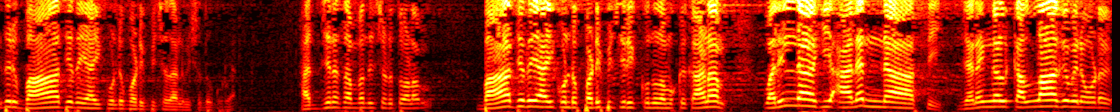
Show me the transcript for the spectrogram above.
ഇതൊരു ബാധ്യതയായിക്കൊണ്ട് പഠിപ്പിച്ചതാണ് വിശുദ്ധ ഖുർആൻ. ഹജ്ജിനെ സംബന്ധിച്ചിടത്തോളം ബാധ്യതയായിക്കൊണ്ട് പഠിപ്പിച്ചിരിക്കുന്നു നമുക്ക് കാണാം. വലില്ലാഹി അലന്നാസി. ജനങ്ങൾക്ക് അള്ളാഹുവിനോട്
